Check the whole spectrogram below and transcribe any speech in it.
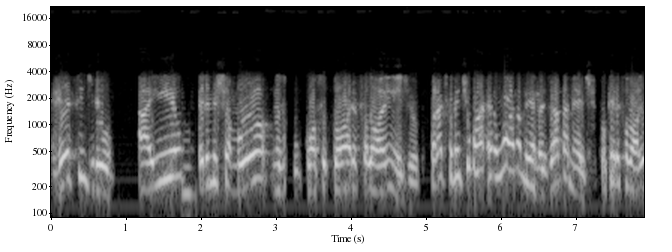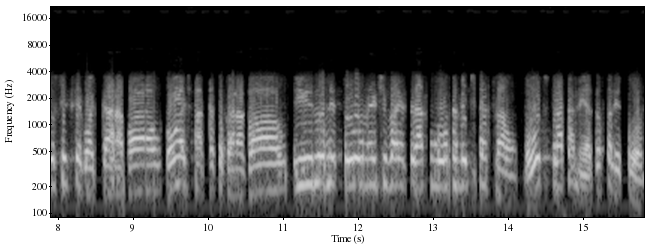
rescindiu. Aí eu, ele me chamou no consultório e falou, ó, Índio, praticamente uma, um ano mesmo, exatamente. Porque ele falou, ó, eu sei que você gosta de carnaval, pode passar seu carnaval, e no retorno a gente vai entrar com outra medicação, outro tratamento. Eu falei, pô,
